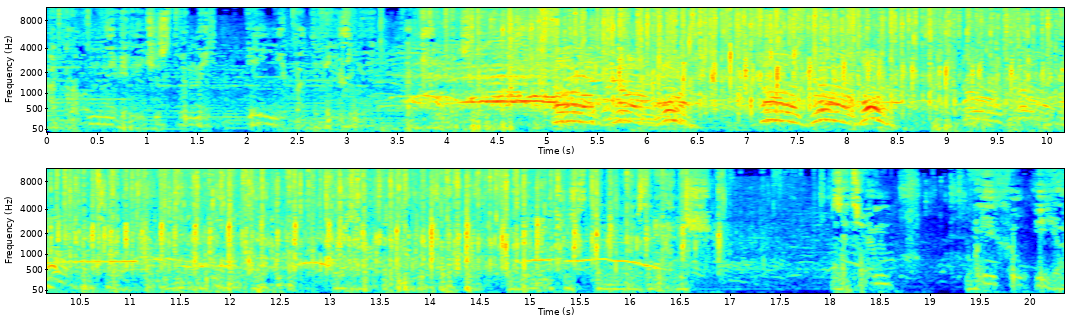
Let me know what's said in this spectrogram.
огромный, величественный и неподвижный. Затем выехал и я.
